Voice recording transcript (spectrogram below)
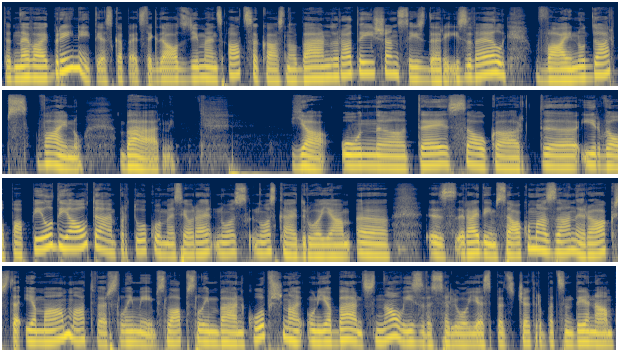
tad nevajag brīnīties, kāpēc tik daudz ģimenes atsakās no bērnu radīšanas, izdara izvēli vai nu darbs, vai nu bērni. Jā, un te savukārt ir vēl papildi jautājumi par to, ko mēs jau nos, noskaidrojām. Raidījuma sākumā Zane raksta, ja mamma atver slimības labu slimu bērnu kopšanai, un ja bērns nav izveseļojies pēc 14 dienām,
